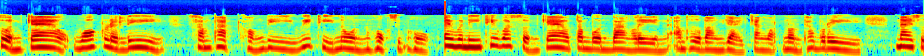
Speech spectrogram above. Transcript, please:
สวนแก้ว Walk Rally สัมผัสของดีวิถีนนท์66 ในวันนี้ที่วัดสวนแก้ว ตำบลบางเลน อำเภอบางใหญ่ จังหวัดนนทบุรี นายสุ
